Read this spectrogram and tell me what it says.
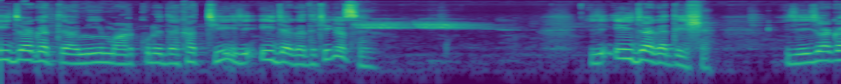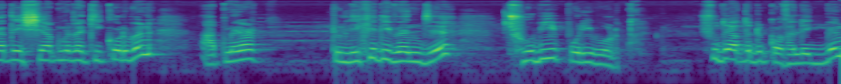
এই জায়গাতে আমি মার্ক করে দেখাচ্ছি। এই যে এই জায়গাতে, ঠিক আছে? এই যে এই জায়গাতে এসে যে জায়গাতে এসে আপনারা কি করবেন, আপনারা একটু লিখে দিবেন যে ছবি পরিবর্তন। শুধু এতটুকু কথা লিখবেন,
